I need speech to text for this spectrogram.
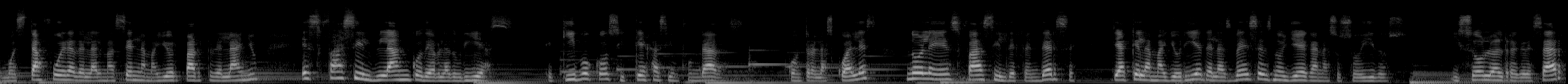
como está fuera del almacén la mayor parte del año, es fácil blanco de habladurías, equívocos y quejas infundadas, contra las cuales no le es fácil defenderse, ya que la mayoría de las veces no llegan a sus oídos, y solo al regresar,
